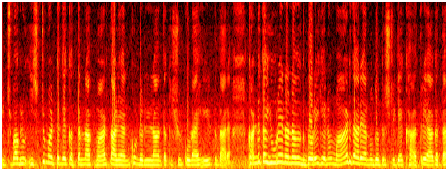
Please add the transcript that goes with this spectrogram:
ನಿಜವಾಗ್ಲೂ ಇಷ್ಟು ಮಟ್ಟಿಗೆ ಖತರ್ನಾಕ್ ಮಾಡ್ತಾಳೆ ಅನ್ಕೊಂಡಿರಲಿಲ್ಲ ಅಂತ ಕಿಶೋರ್ ಕೂಡ ಹೇಳ್ತಿದ್ದಾರೆ. ಖಂಡಿತ ಇವರೇ ನನ್ನ ದೊರೆಗೇನು ಮಾಡಿದ್ದಾರೆ ಅನ್ನೋದು ದೃಷ್ಟಿಗೆ ಖಾತ್ರಿ ಆಗತ್ತೆ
